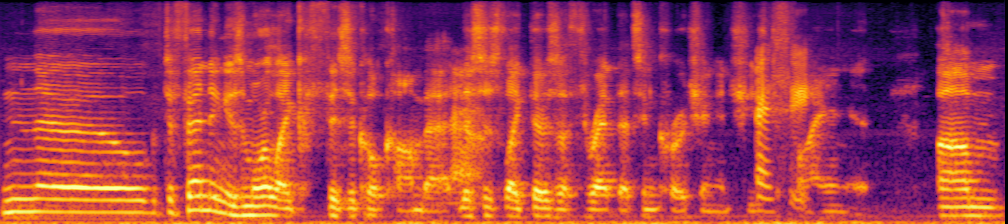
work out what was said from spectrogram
No, defending is more like physical combat. This is like there's a threat that's encroaching and she's I see. defying it. Um,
